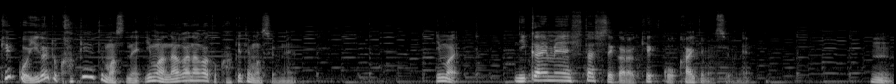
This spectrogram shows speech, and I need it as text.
結構意外と書けてますね。今、長々と書けてますよね。今、2回目浸してから結構書いてますよね。うん。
